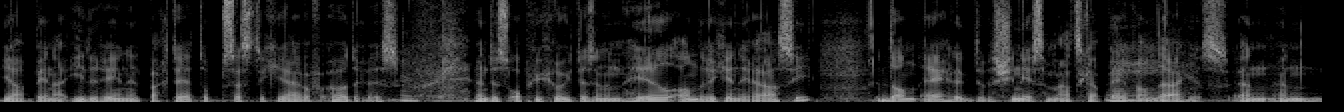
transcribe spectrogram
ja, bijna iedereen in het partijtop 60 jaar of ouder is. En dus opgegroeid is in een heel andere generatie dan eigenlijk de Chinese maatschappij vandaag is. En, en,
